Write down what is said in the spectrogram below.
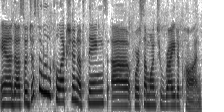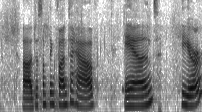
And uh, so, just a little collection of things uh, for someone to write upon. Uh, just something fun to have. And here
